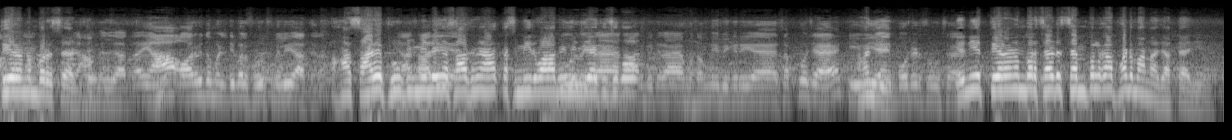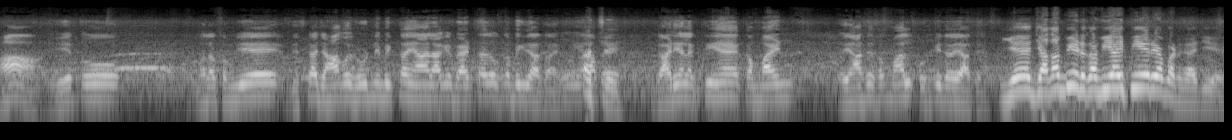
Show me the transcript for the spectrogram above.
तेरह नंबर से यहाँ मिल जाता है। यहाँ और भी तो मल्टीपल फ्रूट्स मिल ही जाते हैं हाँ सारे फ्रूट भी मिलेंगे साथ में यहाँ कश्मीर वाला भी मिल बिक जाए रहा है, किसी को। बिक रहा है मौसम्बी बिक रही है सब कुछ है हाँ कीवी है इंपोर्टेड फ्रूट्स है। यानी ये तेरह नंबर साइड सैंपल का फट माना जाता है जी। हाँ ये तो मतलब समझिए जिसका जहाँ कोई फ्रूट नहीं बिकता यहाँ लाके बैठता है तो उसका बिक जाता है क्योंकि अच्छा। गाड़ियाँ लगती हैं कंबाइंड तो यहाँ से सब माल उठ के चले जाते हैं। ये ज़्यादा भीड़ का वीआईपी एरिया बन गया जी ये।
